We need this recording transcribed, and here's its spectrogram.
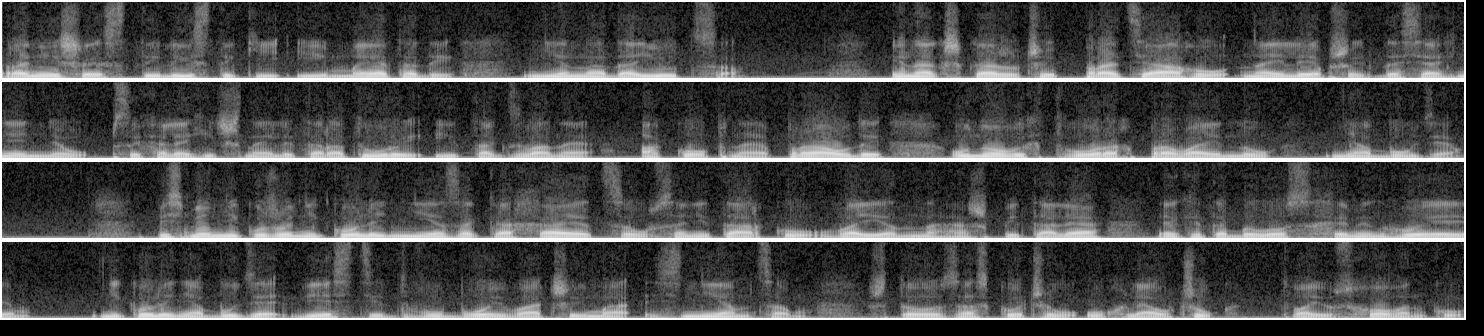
ранейшыя стылістыкі і метады не надаюцца. Інакш кажучы працягу найлепшых дасягненняў псіхалагічнай літаратуры і так званая акопная праўды у новых творах пра вайну не будзе. Пісьменнік ужо ніколі не закахаецца ў санітарку ваеннага шпіталя, як это было з хэмінгуэем, ніколі не будзе весці двубой вачыма з немцам, што заскочыў у хляўчук тваю схованку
